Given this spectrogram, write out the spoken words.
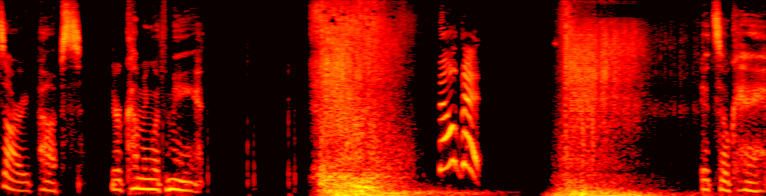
Sorry, pups. You're coming with me. Velvet! It's okay.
